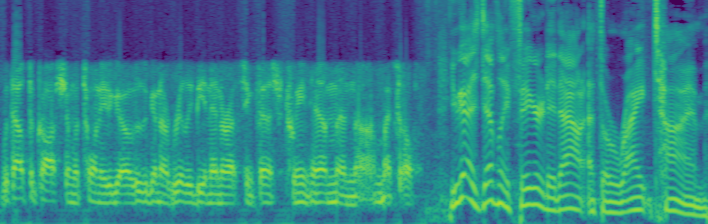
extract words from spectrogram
without the caution with 20 to go. It was going to really be an interesting finish between him and uh, myself. You guys definitely figured it out at the right time.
